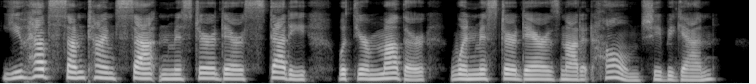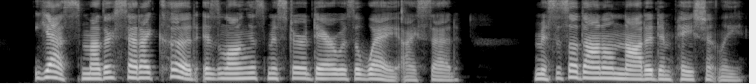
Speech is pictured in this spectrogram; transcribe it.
You have sometimes sat in Mr. Adair's study with your mother when Mr. Adair is not at home, she began. Yes, mother said I could as long as Mr. Adair was away, I said. Mrs. O'Donnell nodded impatiently.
